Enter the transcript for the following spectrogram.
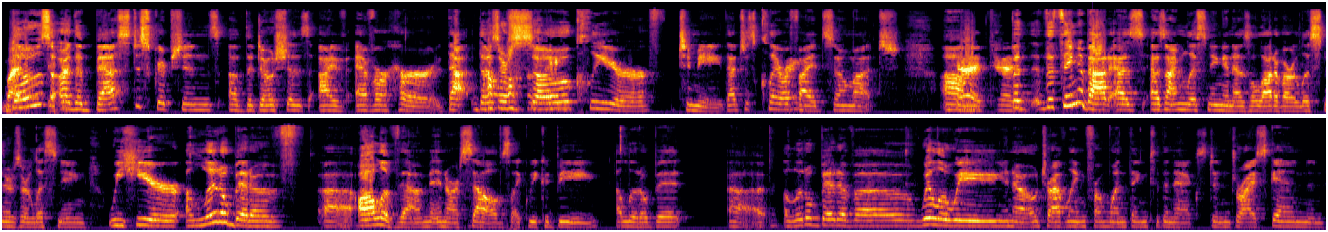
But- Those are the best descriptions of the doshas I've ever heard. That those are Oh, so thanks. clear to me. That just clarified so much. Um, Good, good. But the thing about as as I'm listening and as a lot of our listeners are listening, we hear a little bit of uh, all of them in ourselves. Like we could be a little bit uh, a little bit of a willowy, you know, traveling from one thing to the next and dry skin. And,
